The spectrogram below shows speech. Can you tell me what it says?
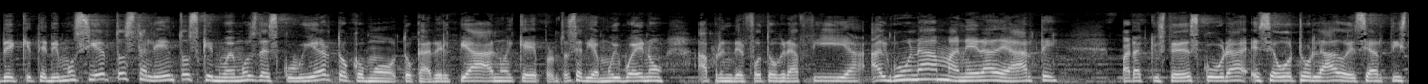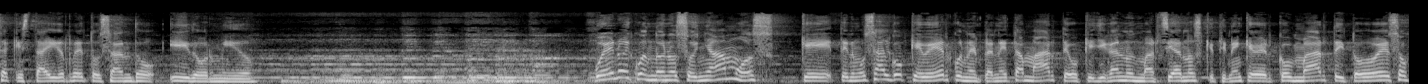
de que tenemos ciertos talentos que no hemos descubierto, como tocar el piano y que de pronto sería muy bueno aprender fotografía, alguna manera de arte para que usted descubra ese otro lado, ese artista que está ahí retosando y dormido. Bueno, y cuando nos soñamos que tenemos algo que ver con el planeta Marte o que llegan los marcianos que tienen que ver con Marte y todo eso,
